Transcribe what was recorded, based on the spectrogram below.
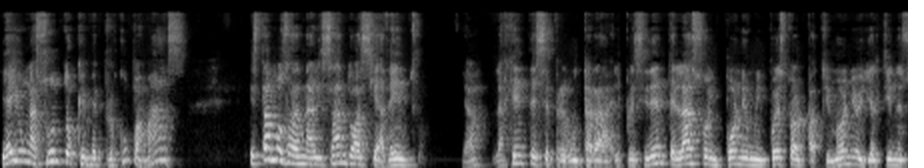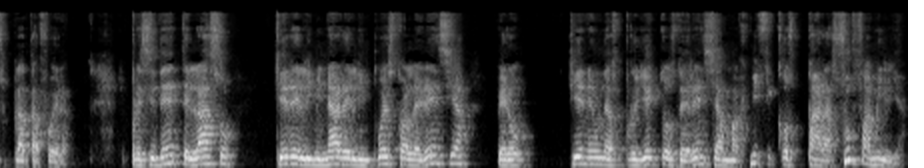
Y hay un asunto que me preocupa más. Estamos analizando hacia adentro. ¿ya? La gente se preguntará, el presidente Lazo impone un impuesto al patrimonio y él tiene su plata afuera. El presidente Lazo quiere eliminar el impuesto a la herencia, pero tiene unos proyectos de herencia magníficos para su familia.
